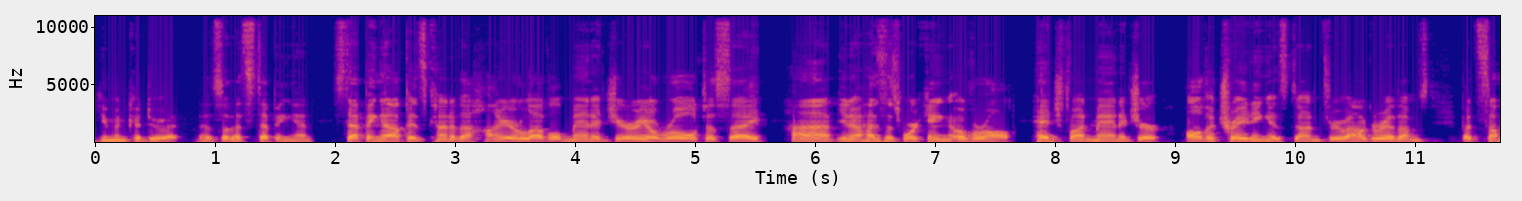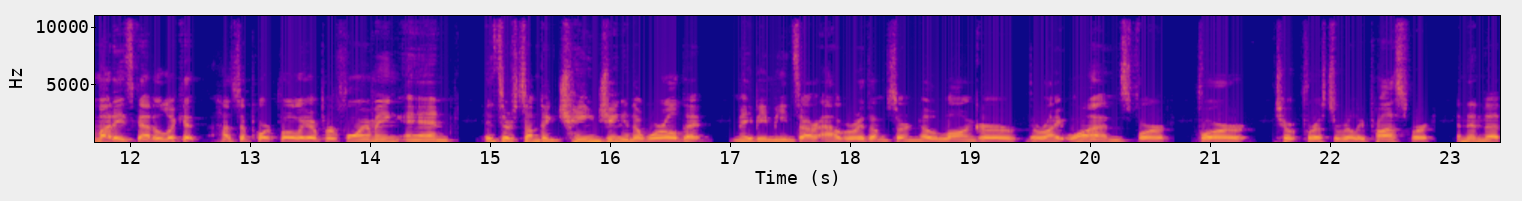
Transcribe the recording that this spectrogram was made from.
human could do it. So that's stepping in. Stepping up is kind of the higher level managerial role to say, huh, you know, how's this working overall? Hedge fund manager, all the trading is done through algorithms, but somebody's got to look at how's the portfolio performing and is there something changing in the world that maybe means our algorithms are no longer the right ones for for to, for us to really prosper. And then the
